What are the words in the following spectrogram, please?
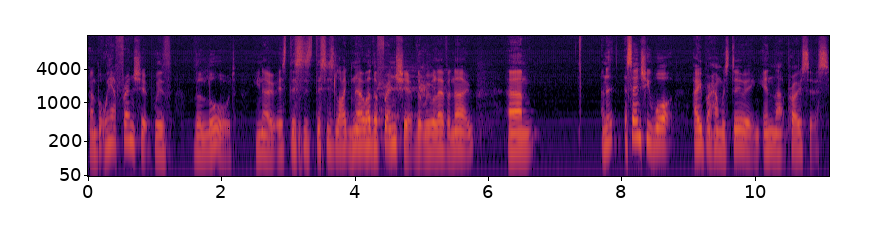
um, but we have friendship with the Lord. You know, this, is, this is like no other friendship that we will ever know. Um, and essentially, what Abraham was doing in that process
